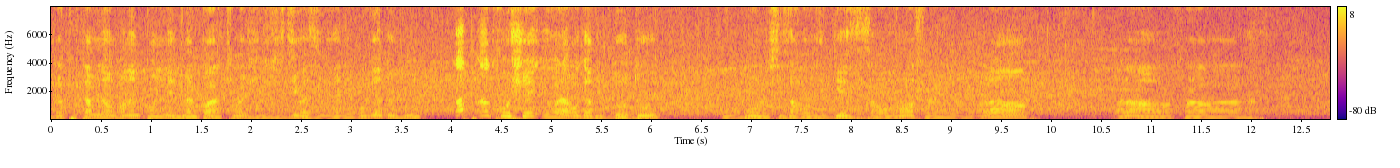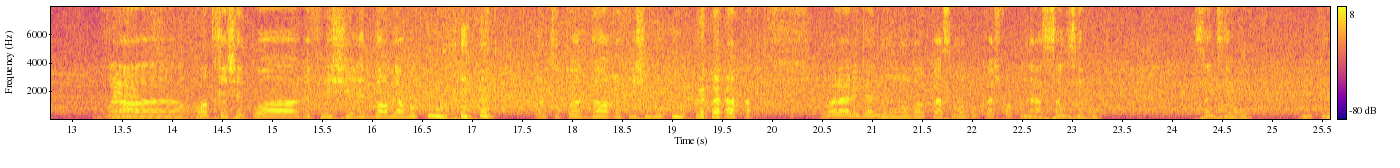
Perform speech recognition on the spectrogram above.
J'aurais pu terminer en grand end pound mais même pas, tu vois. J'ai dit vas-y, allez, reviens debout. Hop, un crochet et voilà, regardez, dodo. Donc bon, le César Rodriguez, sa revanche, euh, voilà. Hein. Voilà, hein, va falloir... Euh, va falloir euh, rentrer chez toi, réfléchir et dormir beaucoup. Rentre chez toi, dors, réfléchis beaucoup. voilà les gars, nous on monte dans le classement. Donc là je crois qu'on est à 5-0. 5-0. Donc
